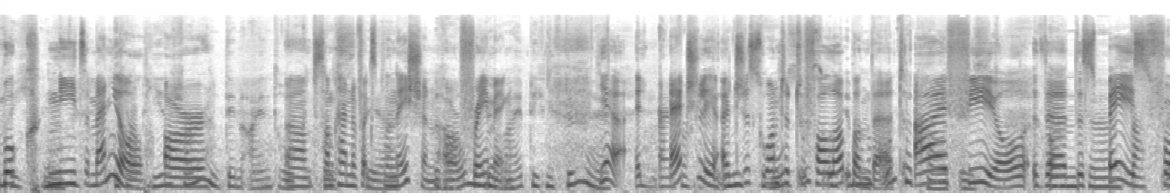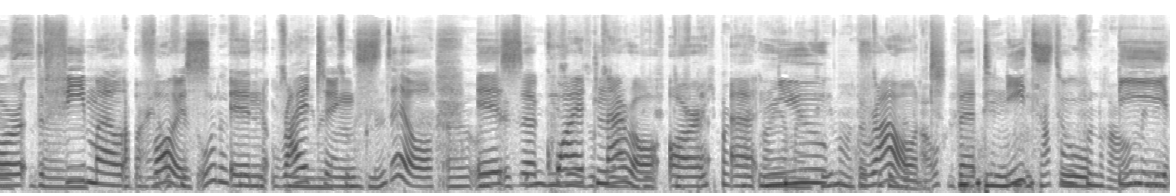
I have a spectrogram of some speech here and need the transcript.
book needs a manual or um, some kind of explanation or framing. Yeah, actually, I just wanted to follow up on that. I feel that the space for the ähm, female voice in writing still äh, is uh, quite narrow or a new ground that needs to be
